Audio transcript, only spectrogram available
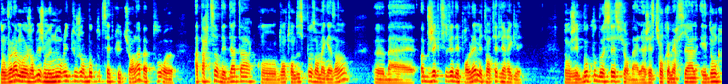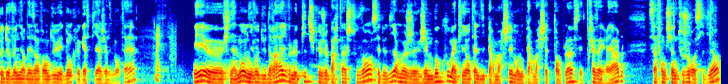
Donc voilà, moi aujourd'hui, je me nourris toujours beaucoup de cette culture-là bah, pour, euh, à partir des datas dont on dispose en magasin, euh, bah, objectiver des problèmes et tenter de les régler. Donc j'ai beaucoup bossé sur bah, la gestion commerciale et donc le devenir des invendus et donc le gaspillage alimentaire. Et euh, finalement, au niveau du drive, le pitch que je partage souvent, c'est de dire, moi, j'aime beaucoup ma clientèle d'hypermarché, mon hypermarché de Templeuve, c'est très agréable, ça fonctionne toujours aussi bien,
